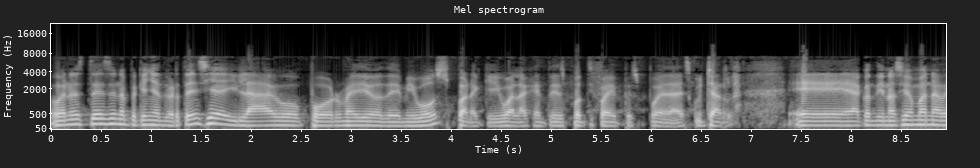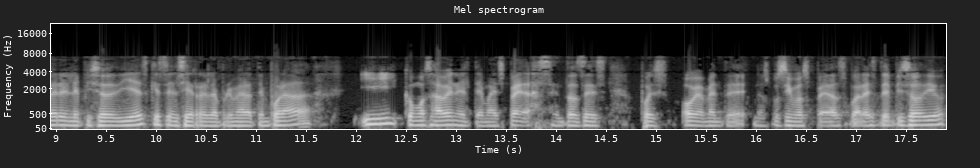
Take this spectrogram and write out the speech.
Bueno, esta es una pequeña advertencia y la hago por medio de mi voz para que igual la gente de Spotify pues pueda escucharla. Eh, a continuación van a ver el episodio 10, que es el cierre de la primera temporada. Y como saben, el tema es pedas. Entonces, pues obviamente nos pusimos pedas para este episodio.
